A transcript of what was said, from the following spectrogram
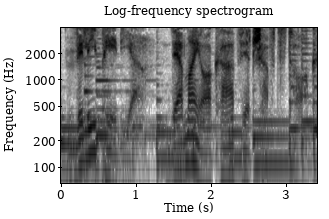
Willipedia, der Mallorca Wirtschaftstalk.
